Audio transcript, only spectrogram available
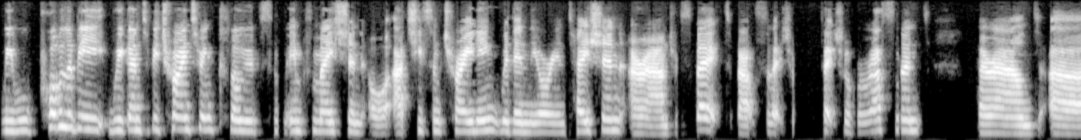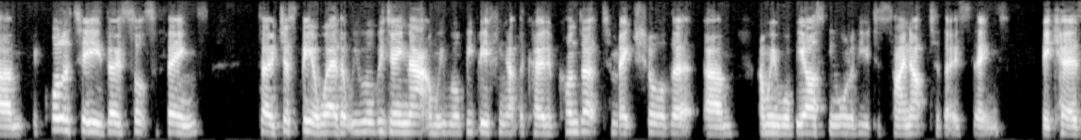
We will probably be, we're going to be trying to include some information or actually some training within the orientation around respect, about selection sexual harassment, around um, equality, those sorts of things. So just be aware that we will be doing that and we will be beefing up the code of conduct to make sure that, um, and we will be asking all of you to sign up to those things because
